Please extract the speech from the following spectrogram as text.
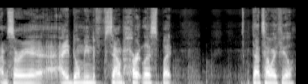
I'm sorry. I don't mean to sound heartless, but that's how I feel.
